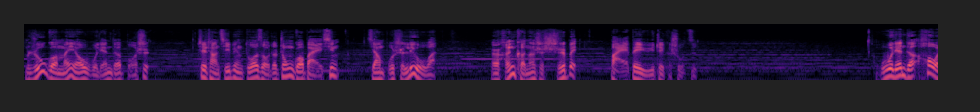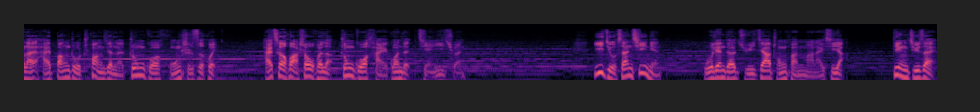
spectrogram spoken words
如果没有伍连德博士，这场疾病夺走的中国百姓将不是六万，而很可能是十倍、百倍于这个数字。伍连德后来还帮助创建了中国红十字会，还策划收回了中国海关的检疫权。一九三七年，伍连德举家重返马来西亚，定居在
